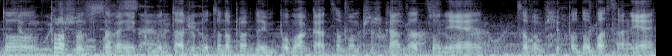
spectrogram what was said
to proszę o zostawianie komentarzy, bo to naprawdę mi pomaga, co Wam przeszkadza, co nie, co Wam się podoba, co nie.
